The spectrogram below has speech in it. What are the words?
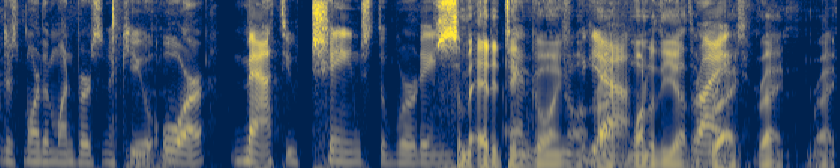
there's more than one version of Q, Mm-hmm. or Matthew changed the wording. some editing And- going on. yeah. Right. One or the other. Right. Right. Right. Right.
